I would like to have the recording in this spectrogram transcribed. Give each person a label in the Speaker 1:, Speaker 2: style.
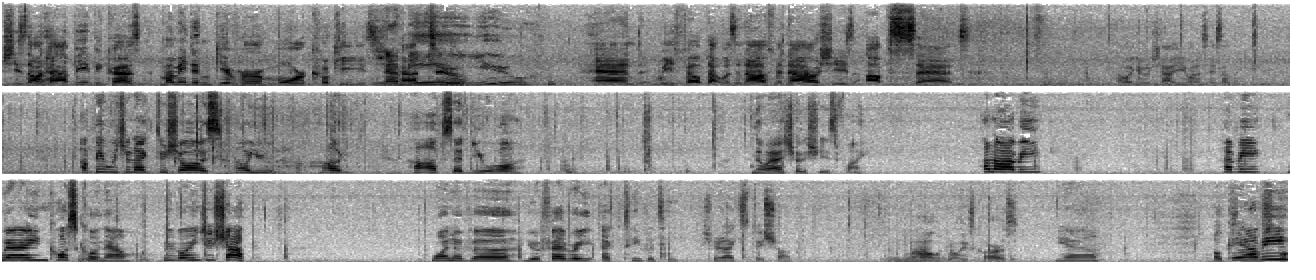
Speaker 1: She's not happy because mommy didn't give her more cookies. She
Speaker 2: Not
Speaker 1: had two.
Speaker 2: you.
Speaker 1: And we felt that was enough, and now she's upset. How about you, Xiao? You want to say something?
Speaker 2: Abby, would you like to show us how you how how upset you are? No, actually, she's fine. Hello, Abby. Abby, we're in Costco now. We're going to shop. One of uh, your favorite activity. She likes to shop.
Speaker 1: Wow, look at all these cars.
Speaker 2: Yeah. Okay, Abby.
